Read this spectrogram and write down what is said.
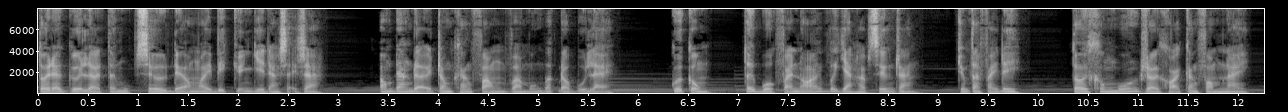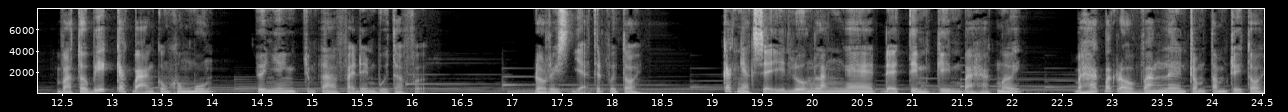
tôi đã gửi lời tới mục sư để ông ấy biết chuyện gì đang xảy ra. Ông đang đợi trong khán phòng và muốn bắt đầu buổi lễ. Cuối cùng, tôi buộc phải nói với dàn hợp xướng rằng chúng ta phải đi. Tôi không muốn rời khỏi căn phòng này và tôi biết các bạn cũng không muốn. Tuy nhiên chúng ta phải đến buổi thờ phượng. Doris giải thích với tôi. Các nhạc sĩ luôn lắng nghe để tìm kiếm bài hát mới. Bài hát bắt đầu vang lên trong tâm trí tôi.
